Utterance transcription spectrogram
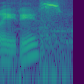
Ladies.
